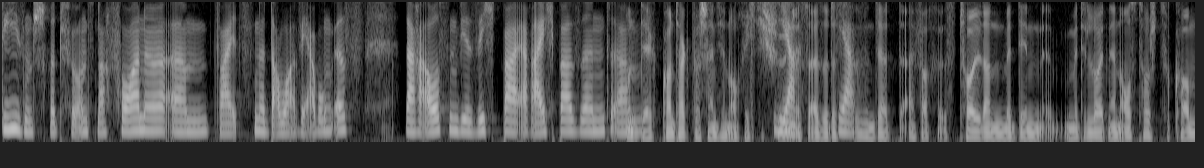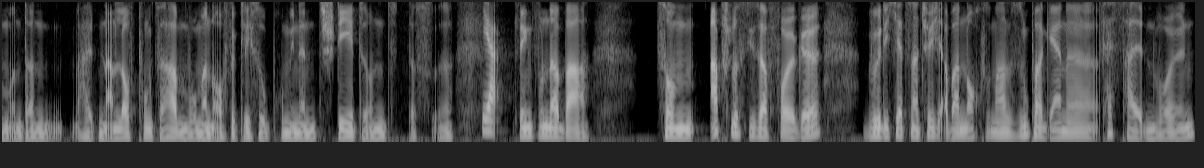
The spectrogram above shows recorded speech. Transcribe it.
Riesenschritt für uns nach vorne, ähm, weil es eine Dauerwerbung ist. Nach außen wir sichtbar erreichbar sind. Ähm, und der Kontakt wahrscheinlich dann auch richtig schön ja, ist. Also das ja. sind ja einfach ist toll, dann mit den mit den Leuten in Austausch zu kommen und dann halt einen Anlaufpunkt zu haben, wo man auch wirklich so prominent steht und das äh, ja. klingt wunderbar zum Abschluss dieser Folge würde ich jetzt natürlich aber noch mal super gerne festhalten wollen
